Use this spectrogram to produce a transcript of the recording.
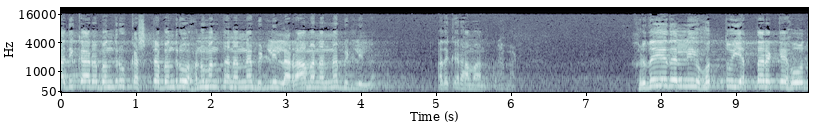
ಅಧಿಕಾರ ಬಂದರೂ, ಕಷ್ಟ ಬಂದರೂ ಹನುಮಂತನನ್ನು ಬಿಡಲಿಲ್ಲ, ರಾಮನನ್ನು ಬಿಡಲಿಲ್ಲ. ಅದಕ್ಕೆ ರಾಮ ಅನುಗ್ರಹ ಮಾಡಿ ಹೃದಯದಲ್ಲಿ ಹೊತ್ತು ಎತ್ತರಕ್ಕೆ ಹೋದ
